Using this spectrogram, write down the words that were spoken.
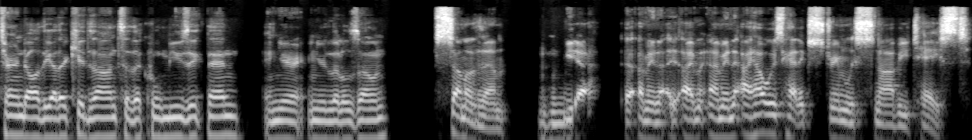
turned all the other kids on to the cool music then in your in your little zone? Some of them, Mhm. yeah. I mean, I, I I mean, I always had extremely snobby taste.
